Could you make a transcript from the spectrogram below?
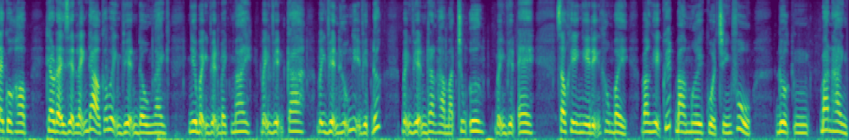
Tại cuộc họp, theo đại diện lãnh đạo các bệnh viện đầu ngành như Bệnh viện Bạch Mai, Bệnh viện Ca, Bệnh viện Hữu nghị Việt Đức, Bệnh viện Răng Hà Mặt Trung ương, Bệnh viện E, sau khi Nghị định 07 và Nghị quyết 30 của Chính phủ được ừ, ban hành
